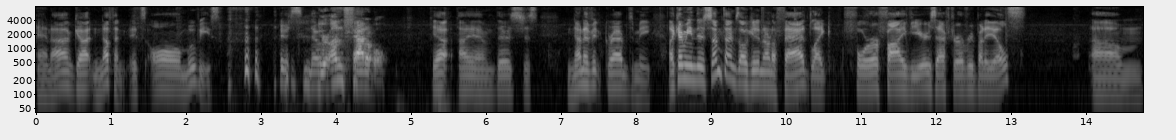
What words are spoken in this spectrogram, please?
and I've got nothing. It's all movies. There's no. You're unfattable. Yeah, I am. There's just none of it grabbed me. Like, I mean, there's sometimes I'll get in on a fad like four or five years after everybody else. Um,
